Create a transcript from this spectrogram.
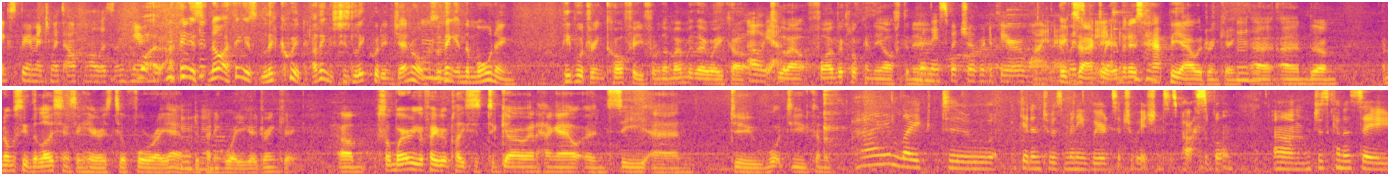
experimenting with alcoholism here. Well, I think it's no, I think it's liquid. I think it's just liquid in general. Because I think in the morning, people drink coffee from the moment they wake up Oh, yeah. till about five o'clock in the afternoon. when they switch over to beer or wine. Or exactly, whiskey. and then it's happy hour drinking, Mm-hmm. uh, and um, and obviously the licensing here is till four a.m. Mm-hmm. depending where you go drinking. Um, so where are your favourite places to go and hang out and see and do? What do you kind of? I like to get into as many weird situations as possible. Um, just kind of say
